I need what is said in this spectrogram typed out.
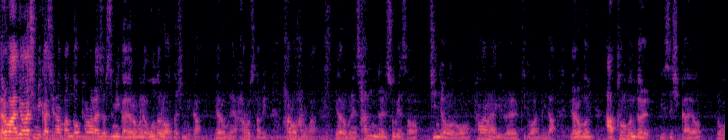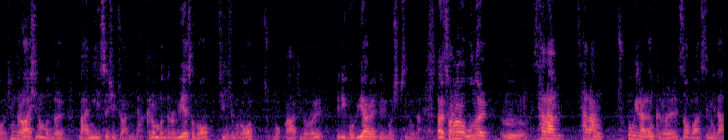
여러분 안녕하십니까? 지난밤도 평안하셨습니까? 여러분의 오늘은 어떠십니까? 여러분의 하루살이 하루하루가 여러분의 삶들 속에서 진정으로 평안하기를 기도합니다. 여러분 아픈 분들 있으실까요? 또 힘들어하시는 분들 많이 있으실 줄 압니다. 그런 분들을 위해서도 진심으로 축복과 기도를 드리고 위안을 드리고 싶습니다. 아, 저는 오늘 음, 사람, 사랑, 축복이라는 글을 써보았습니다.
